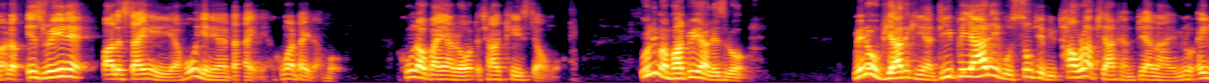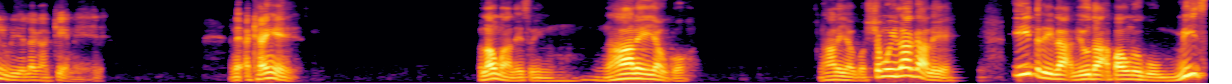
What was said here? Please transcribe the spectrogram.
เนาะအဲ့တော့ Israel နဲ့ Palestine တွေကဟိုးရင်တွေကတိုက်နေအခုမှတိုက်တာမဟုတ်အခုနောက်ပိုင်းကတော့တခြား case ကြောင့်ပေါ့အခုဒီမှာဘာတွေ့ရလဲဆိုတော့မင်းတို့ဘုရားသခင်ကဒီဘုရားတွေကိုစွန့်ပစ်ပြီးထာဝရဘုရားထံပြန်လာရင်မင်းတို့အဲ့လူတွေရဲ့လက်ကကင်မယ်တဲ့။အဲ့အခန်းငယ်ဘယ်လောက်မှလဲဆိုရင်ငားလဲရောက်ကောငားလဲရောက်ကောရှမွေလကလည်းဣသရေလအမျိုးသားအပေါင်းတို့ကိုမိစ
